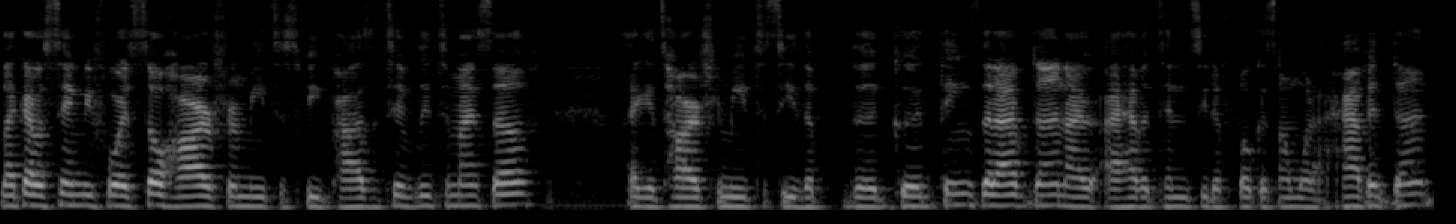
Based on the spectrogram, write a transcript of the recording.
like I was saying before, it's so hard for me to speak positively to myself. Like it's hard for me to see the the good things that I've done. I, I have a tendency to focus on what I haven't done.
